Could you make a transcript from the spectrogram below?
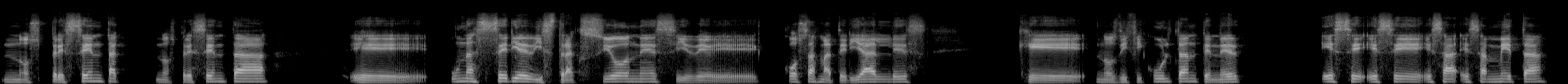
nos presenta, nos presenta eh, una serie de distracciones y de cosas materiales que nos dificultan tener ese, esa, esa meta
